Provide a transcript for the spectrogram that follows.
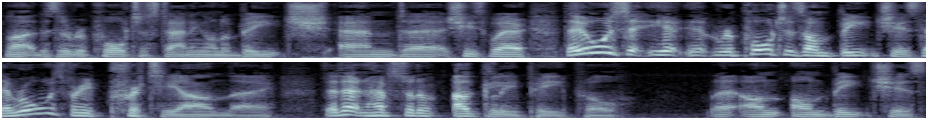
like there's a reporter standing on a beach, and uh, she's wearing. They always reporters on beaches. They're always very pretty, aren't they? They don't have sort of ugly people. Uh, on on beaches,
